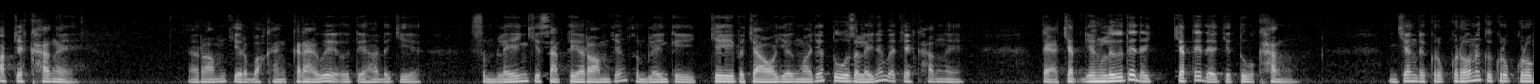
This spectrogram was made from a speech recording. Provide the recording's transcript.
អត់ចេះខឹងទេអារម្មណ៍ជារបស់ខាងក្រៅទេឧទាហរណ៍ដូចជាសំឡេងជាសត្វទាអារម្មណ៍អញ្ចឹងសំឡេងគេជេរបចោយើងមកអញ្ចឹងតួសំឡេងហ្នឹងវាចេះខឹងទេ តែអាចិត្តយើងលឺទេដែលចិត្តទេដែលជាតួខឹងអញ្ចឹងទៅគ្រប់គ្រងហ្នឹងគឺគ្រប់គ្រង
